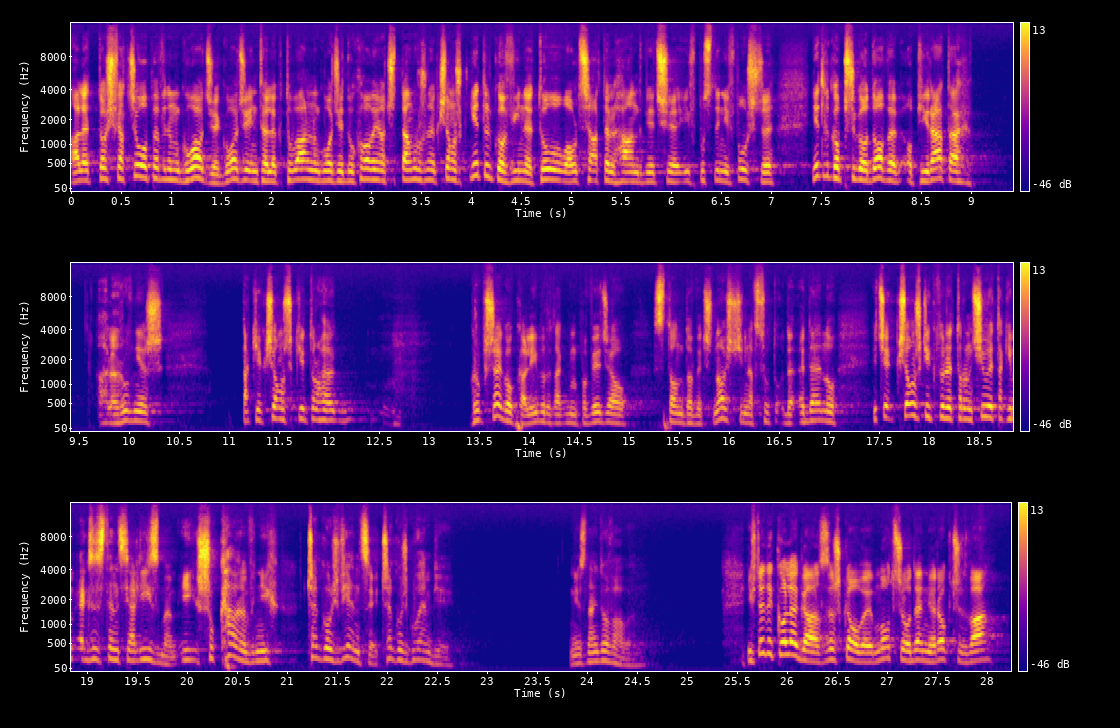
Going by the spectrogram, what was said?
ale to świadczyło o pewnym głodzie, głodzie intelektualnym, głodzie duchowym. Ja czytam różne książki, nie tylko tu, Old Shatterhand, wiecie, i w pustyni, w puszczy, nie tylko przygodowe o piratach, ale również takie książki trochę grubszego kalibru, tak bym powiedział, stąd do wieczności, na wschód od Edenu. Wiecie, książki, które trąciły takim egzystencjalizmem i szukałem w nich czegoś więcej, czegoś głębiej. Nie znajdowałem. I wtedy kolega ze szkoły, młodszy ode mnie rok czy dwa,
